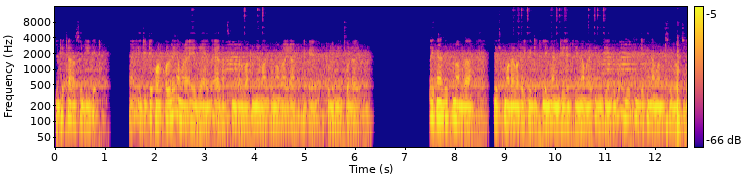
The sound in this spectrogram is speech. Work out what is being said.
এডিট আর হচ্ছে ডিলিট এডিটে কল করলে আমরা এই যে অ্যাজাক্স মডেল বাটনের মাধ্যমে আমরা এই ডাটাটাকে তুলে নিয়ে চলে আসব। তো এখানে দেখুন আমরা list model button edit link and delete link আমরা এখানে দিয়ে দেবো। যেখানে আমাদের ছিল হচ্ছে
